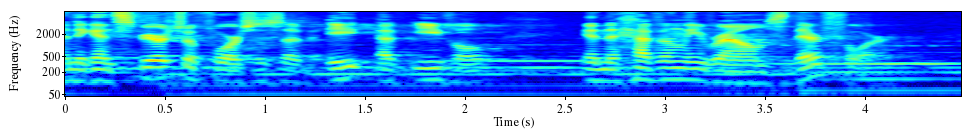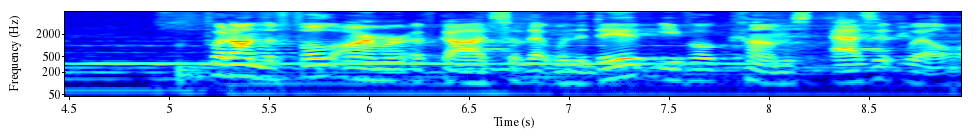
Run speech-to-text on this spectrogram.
and against spiritual forces of, of evil in the heavenly realms. Therefore, put on the full armor of God so that when the day of evil comes, as it will,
